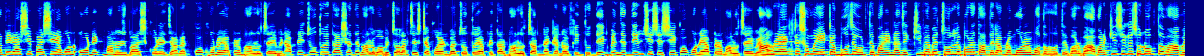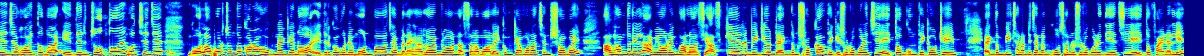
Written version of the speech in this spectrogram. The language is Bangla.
আমাদের আশেপাশে এমন অনেক মানুষ বাস করে যারা কখনোই আপনার ভালো চাইবেন আপনি যতই তার সাথে ভালোভাবে চলার চেষ্টা করেন বা যতই আপনি তার ভালো চান না কেন, কিন্তু দেখবেন যে দিন শেষে সে কখনোই আপনার ভালো চাইবে আমরা একটা সময় এটা বুঝে উঠতে পারি না যে কীভাবে চললে পরে তাদের আমরা মনের মতো হতে পারব। আবার কিছু কিছু লোক তো ভাবে যে হয়তো বা এদের যতই হচ্ছে যে গলা পর্যন্ত করা হোক না কেন, এদের কখনো মন পাওয়া যাবে না। হ্যালো এভরিওয়ান আসসালামু আলাইকুম। কেমন আছেন সবাই? আলহামদুলিল্লাহ আমি অনেক ভালো আছি। আজকের ভিডিওটা একদম সকাল থেকে শুরু করেছি। এই তো ঘুম থেকে উঠেই একদম বিছানা টিছানা গুছানো শুরু করে দিয়েছি। এই তো ফাইনালি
